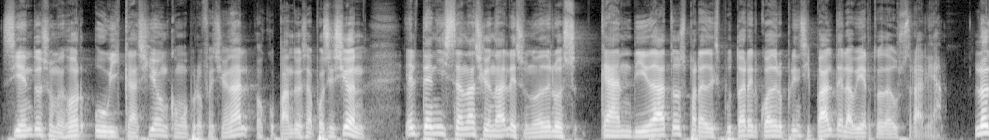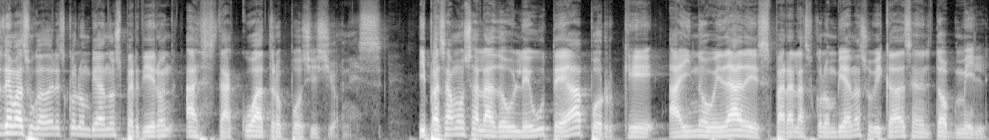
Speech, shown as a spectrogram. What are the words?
siendo su mejor ubicación como profesional ocupando esa posición. El tenista nacional es uno de los candidatos para disputar el cuadro principal del Abierto de Australia. Los demás jugadores colombianos perdieron hasta cuatro posiciones. Y pasamos a la WTA porque hay novedades para las colombianas ubicadas en el top 1000.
